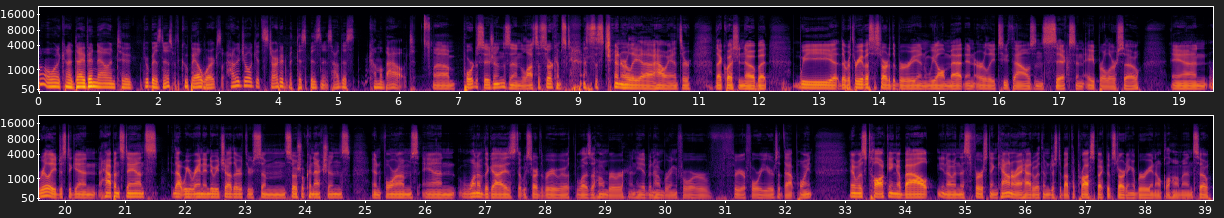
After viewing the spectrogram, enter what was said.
Well, I want to kind of dive in now into your business with Coop Ale Works. How did you all get started with this business? How did this come about? Um, poor decisions and lots of circumstances. Generally, uh, how I answer that question. No, but we uh, there were three of us that started the brewery, and we all met in early 2006 in April or so, and really just again happenstance that we ran into each other through some social connections and forums. And one of the guys that we started the brewery with was a home brewer, and he had been homebrewing for three or four years at that point and was talking about, you know, in this first encounter I had with him, just about the prospect of starting a brewery in Oklahoma. And so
